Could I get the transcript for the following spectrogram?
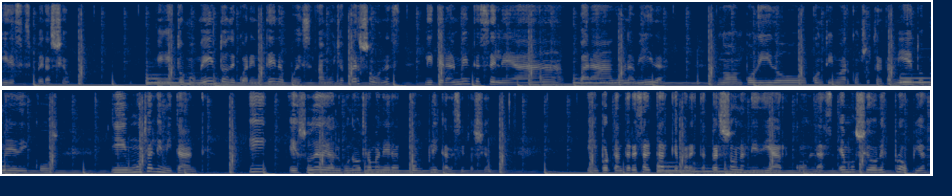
y desesperación. En estos momentos de cuarentena, pues a muchas personas literalmente se le ha parado la vida. No han podido continuar con sus tratamientos médicos y muchas limitantes. Y eso de alguna u otra manera complica la situación. Es importante resaltar que para estas personas lidiar con las emociones propias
